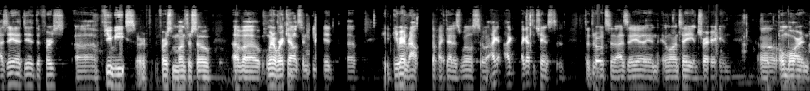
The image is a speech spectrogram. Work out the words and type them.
Isaiah did the first uh, few weeks or first month or so of uh, winter workouts, and he did uh, he, he ran routes stuff like that as well. So I, I, I got the chance to, to throw to Isaiah and, and and Trey and uh, Omar and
